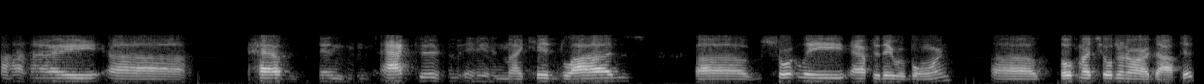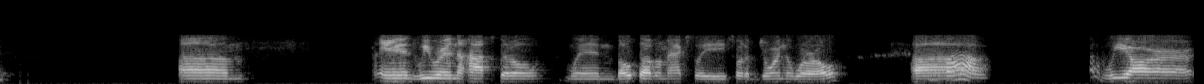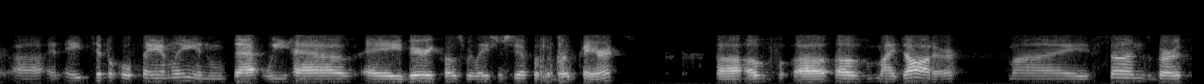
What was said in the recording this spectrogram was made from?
I uh, have been active in my kids' lives uh, shortly after they were born. Uh, both my children are adopted. Um, and we were in the hospital when both of them actually sort of joined the world. Uh, wow. We are uh, an atypical family in that we have a very close relationship with the birth parents uh, of uh, of my daughter. My son's birth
